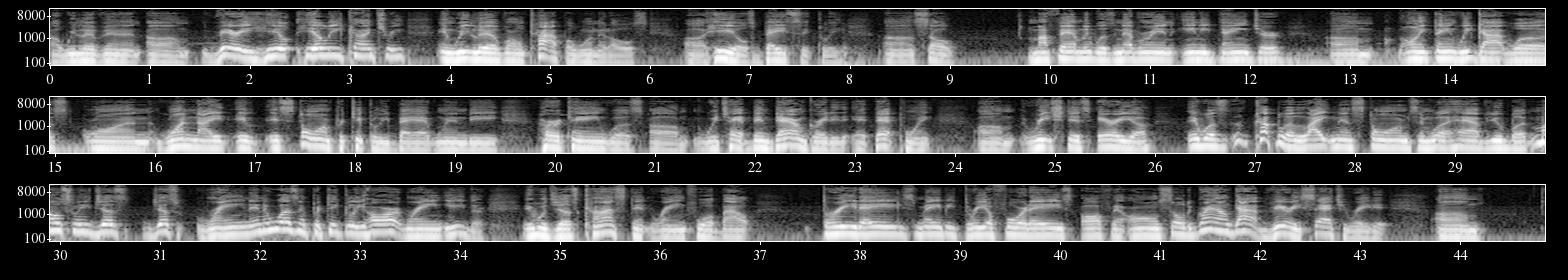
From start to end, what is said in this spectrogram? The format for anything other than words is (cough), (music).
Uh, we live in um, very hill, hilly country, and we live on top of one of those uh, hills, basically. Uh, so my family was never in any danger. Um, the only thing we got was on one night it, it stormed particularly bad when the hurricane was, um, which had been downgraded at that point, um, reached this area it was a couple of lightning storms and what have you, but mostly just just rain, and it wasn't particularly hard rain either. It was just constant rain for about three days, maybe three or four days off and on. So the ground got very saturated. Um,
